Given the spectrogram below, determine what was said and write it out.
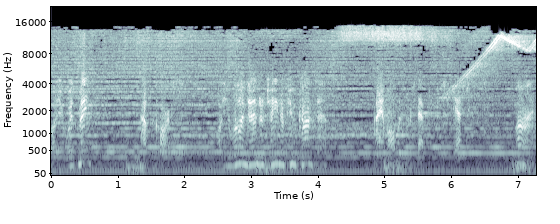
Are you with me? Of course. Are you willing to entertain a few concepts? I am always receptive to suggestions. Fine.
